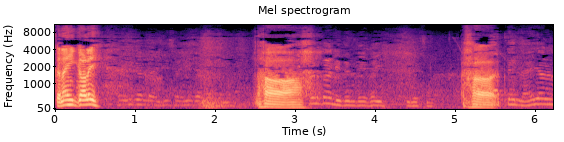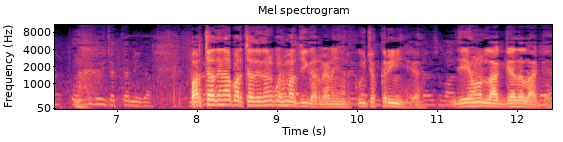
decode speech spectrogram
ਕਿ ਨਹੀਂ ਕਾਲੇ? ਹਾਂ। ਹਾਂ। ਪਰਚਾ ਦੇਣਾ, ਪਰਚਾ ਦੇ ਦੇਣਾ ਕੁਝ ਮਰਜ਼ੀ ਕਰ ਲੈਣਾ ਯਾਰ, ਕੋਈ ਚੱਕਰ ਹੀ ਨਹੀਂ ਹੈਗਾ। ਜੇ ਹੁਣ ਲੱਗ ਗਿਆ ਤਾਂ ਲੱਗ ਗਿਆ।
